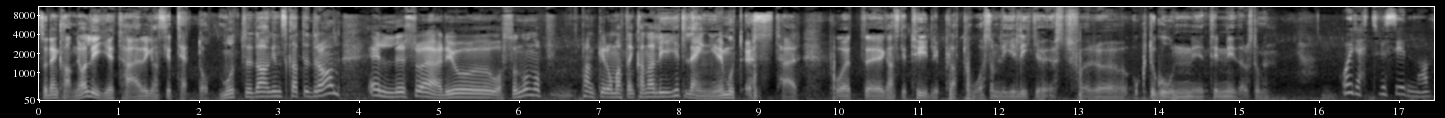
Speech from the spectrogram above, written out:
Så den kan jo ha ligget her ganske tett opp mot dagens katedral. Eller så er det jo også noen tanker om at den kan ha ligget lenger mot øst her, på et eh, ganske tydelig platå som ligger like øst for eh, oktogonen i, til Nidarosdomen. Og rett ved siden av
